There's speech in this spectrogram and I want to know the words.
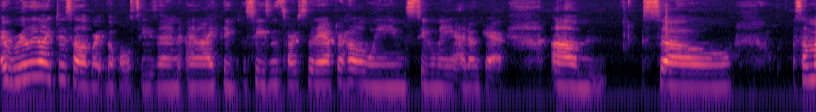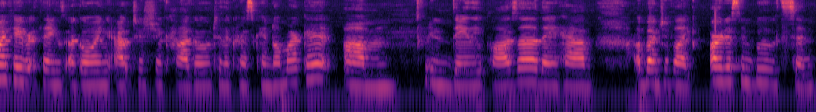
I really like to celebrate the whole season, and I think the season starts the day after Halloween. Sue me, I don't care. Um, so some of my favorite things are going out to Chicago to the Christkindlmarket. Um, in Daley Plaza, they have a bunch of like artisan booths and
